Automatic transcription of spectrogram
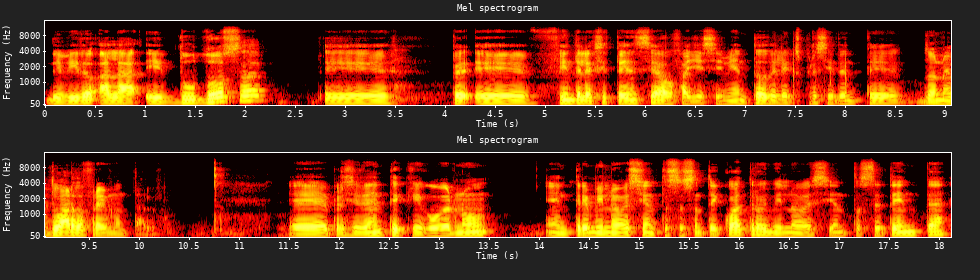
debido a la eh, dudosa eh, eh, fin de la existencia o fallecimiento del expresidente don Eduardo Frei Montalvo. presidente que gobernó entre 1964 y 1970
